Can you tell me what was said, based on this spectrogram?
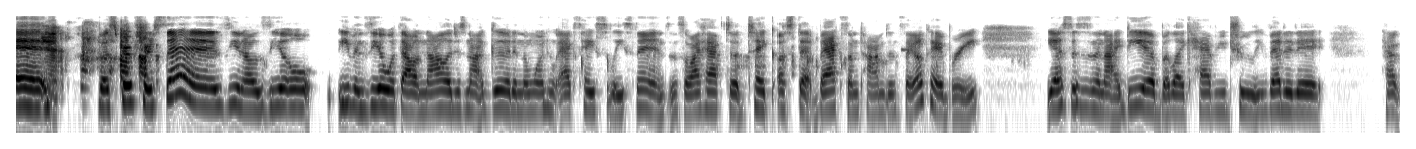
Mm-hmm. And but scripture says you know zeal even zeal without knowledge is not good and the one who acts hastily sins. And so i have to take a step back sometimes and say okay Bree, yes this is an idea but like have you truly vetted it have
